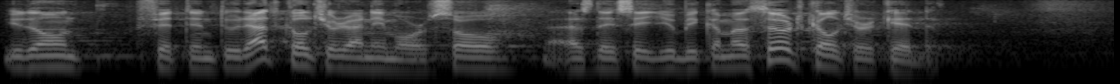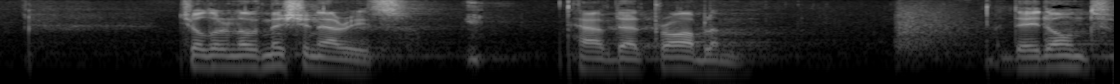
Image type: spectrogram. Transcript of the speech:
you don't fit into that culture anymore. So, as they say, you become a third culture kid. Children of missionaries have that problem. They don't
